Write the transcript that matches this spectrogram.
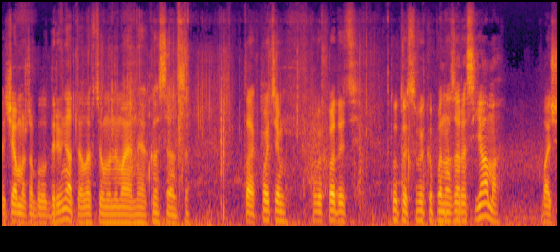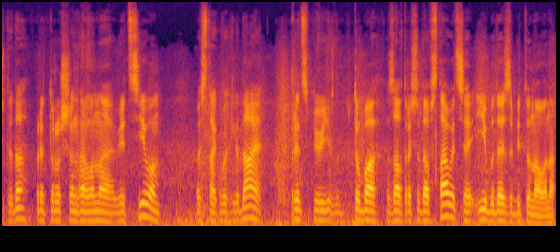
Хоча можна було дорівняти, але в цьому немає ніякого сенсу. Так, потім виходить, тут ось викопана зараз яма. Бачите, да? притрушена вона відсівом. Ось так виглядає. В принципі, труба завтра сюди вставиться і буде забетонована.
